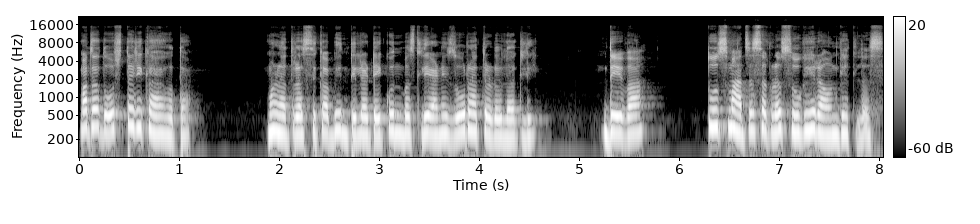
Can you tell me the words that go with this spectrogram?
माझा दोष तरी काय होता? म्हणत रसिका भिंतीला टेकून बसली आणि जोरात रडू लागली. देवा तूच माझं सगळं सुख हिरावून घेतलंस.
